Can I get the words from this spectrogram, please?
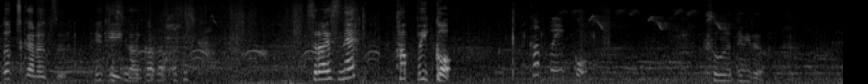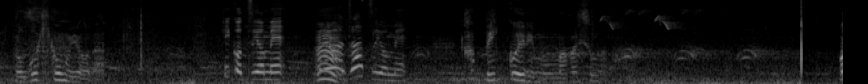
どっちから打つ？ユキから。スライスね。カップ1個。カップ1個。そうやってみる覗き込むような。結構強め。これはザ強め。カップ1個よりも曲がりそうだな。お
